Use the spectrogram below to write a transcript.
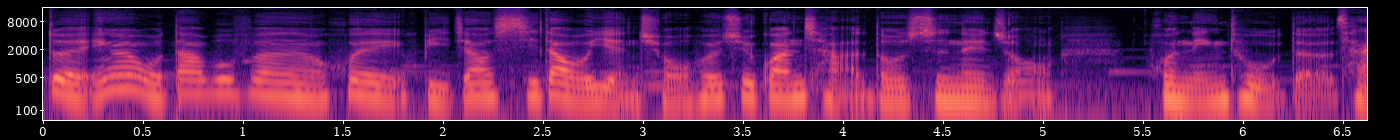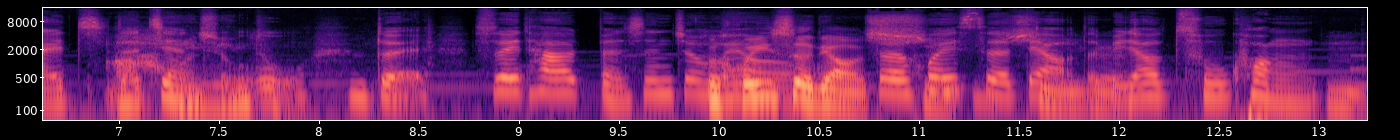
对，因为我大部分会比较吸到我眼球，会去观察都是那种混凝土的材质的建筑物，啊、对，所以它本身就没有灰色调，对灰色调的比较粗犷、嗯，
